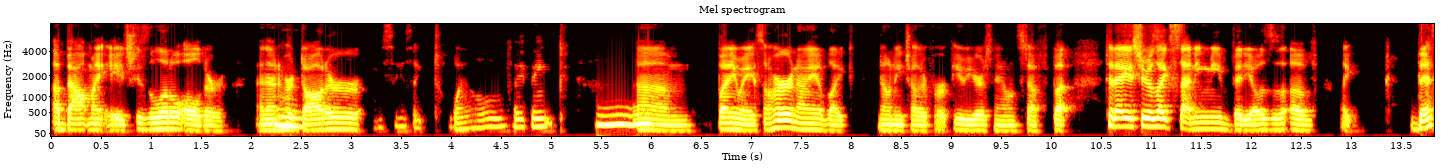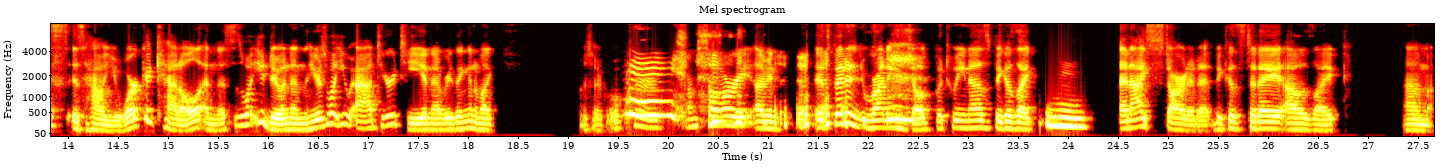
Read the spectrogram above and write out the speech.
about my age. She's a little older. And then her Mhm. daughter, I say is like 12, I think. Mm. Um, but anyway, so her and I have like known each other for a few years now and stuff. But today she was like sending me videos of like this is how you work a kettle and this is what you do and then here's what you add to your tea and everything. And I'm like, I was like, okay, Yay. I'm sorry. I mean, it's been a running joke between us because like Mm. and I started it because today I was like, um,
